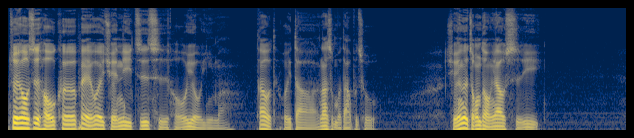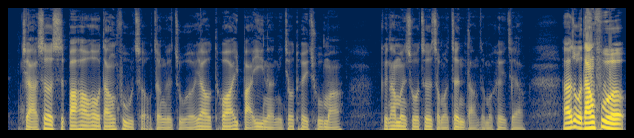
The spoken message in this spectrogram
最后是侯科佩会全力支持侯友宜吗？他有回答啊，那什么答不出？选一个总统要十亿，假设十八号后当副手，整个组合要花一百亿呢，你就退出吗？跟他们说这是什么政党，怎么可以这样？他说我当副了，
